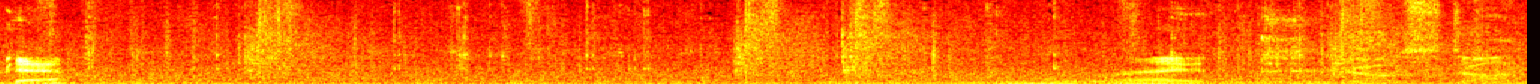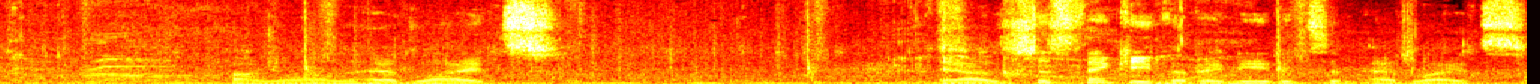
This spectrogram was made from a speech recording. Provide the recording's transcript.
Okay. Headlights. Yeah, I was just thinking that I needed some headlights.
